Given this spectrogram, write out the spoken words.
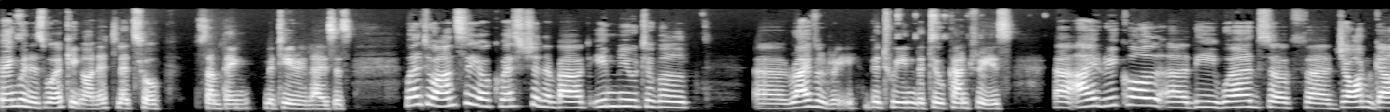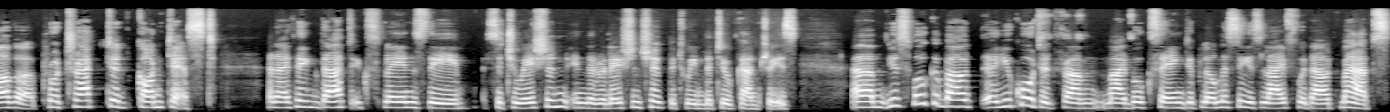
Penguin is working on it. Let's hope something materializes. Well, to answer your question about immutable uh, rivalry between the two countries, uh, I recall uh, the words of uh, John Garver, protracted contest. And I think that explains the situation in the relationship between the two countries. Um, you spoke about, uh, you quoted from my book saying diplomacy is life without maps.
